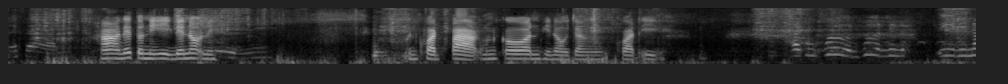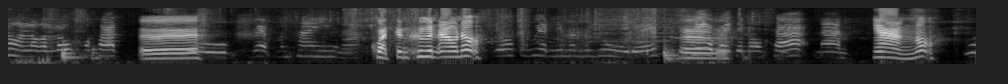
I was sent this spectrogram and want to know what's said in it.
ได้สามห้าได้ตัวนี้อีกได้เนาะนี่ตื่นนี่มันขวัดปากมันก่อนพี่น้องจังขวัดอีก ใครคุณพื้นพื้นนี่อีนี่นอนแล้วก็ลงมาพัดเออดูแบบมันให้นะขวัดกลางคืนเอาเนาะ โยกเวียนนี่มันไม่อยู่เด้เออ แม่ไปแต่นอนช้านานย่างเนาะ อู้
